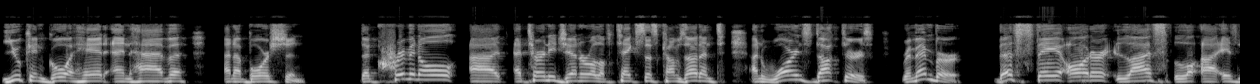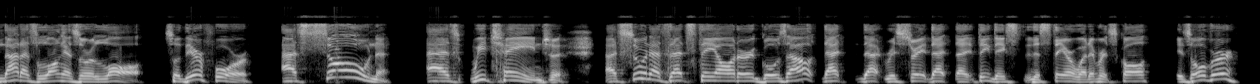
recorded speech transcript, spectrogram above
You can go ahead and have an abortion. The criminal uh, attorney general of Texas comes out and and warns doctors. Remember, the stay order lasts uh, is not as long as our law. So therefore, as soon as we change, as soon as that stay order goes out, that that restraint, that, that I think they the stay or whatever it's called is over.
